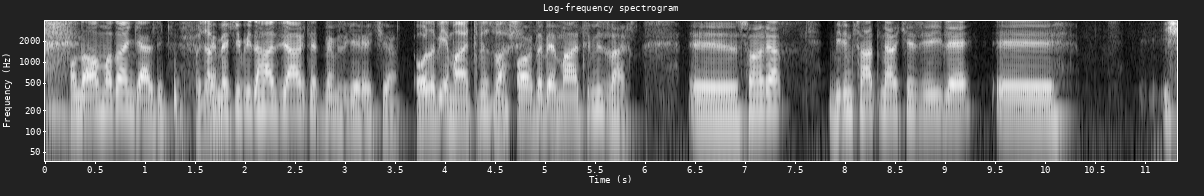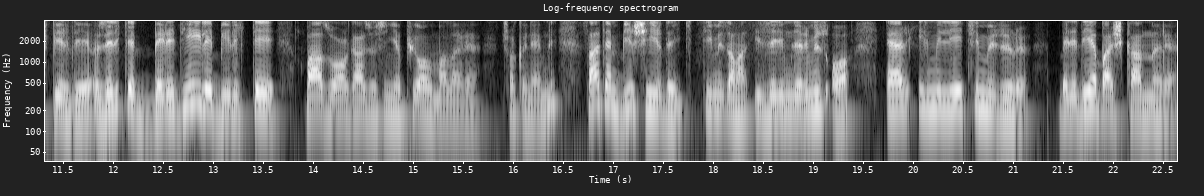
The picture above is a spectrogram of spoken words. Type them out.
Onu almadan geldik. Hocam, Demek ki bir daha ziyaret etmemiz gerekiyor. Orada bir emanetimiz var. Orada bir emanetimiz var. Ee, sonra Bilim Saat Merkezi ile e, işbirliği, özellikle belediye ile birlikte bazı organizasyon yapıyor olmaları çok önemli. Zaten bir şehirde gittiğimiz zaman izlenimlerimiz o. Eğer İl Milli Eğitim Müdürü, belediye başkanları,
